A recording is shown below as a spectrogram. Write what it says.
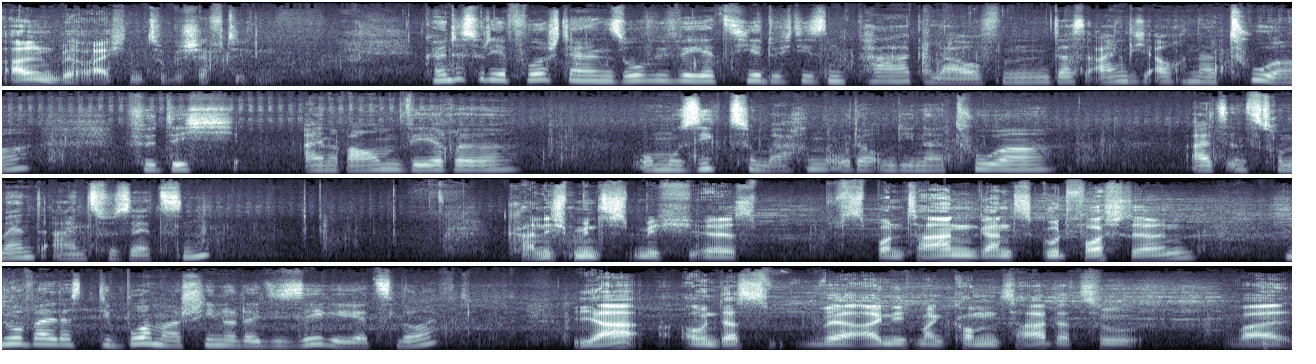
allen Bereichen zu beschäftigen. Könntest du dir vorstellen, so wie wir jetzt hier durch diesen Park laufen, dass eigentlich auch Natur für dich ein Raum wäre, um Musik zu machen oder um die Natur als Instrument einzusetzen? Kann ich mich, mich äh, spontan ganz gut vorstellen. Nur weil das die Bohrmaschine oder die Säge jetzt läuft? Ja, und das wäre eigentlich mein Kommentar dazu, weil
